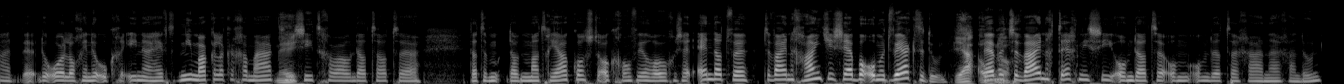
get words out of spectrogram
Nou, de, de, oorlog in de Oekraïne heeft het niet makkelijker gemaakt. Je ziet gewoon dat, dat, uh, dat de dat materiaalkosten ook gewoon veel hoger zijn. En dat we te weinig handjes hebben om het werk te doen. Ja, we hebben te weinig technici om dat, uh, om, om dat te gaan, uh, gaan doen.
